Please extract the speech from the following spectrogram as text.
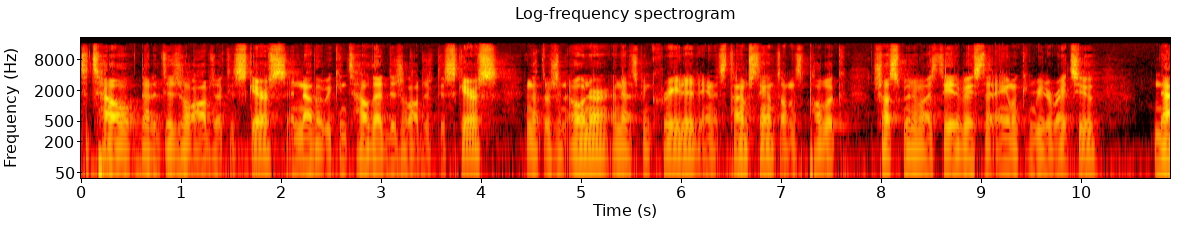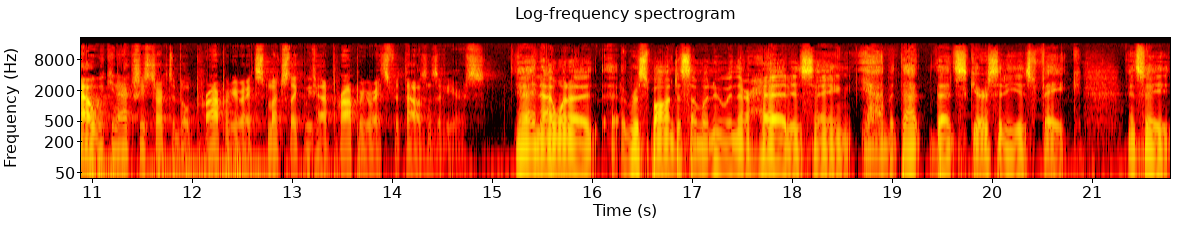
to tell that a digital object is scarce. And now that we can tell that a digital object is scarce and that there's an owner and that it's been created and it's timestamped on this public trust minimized database that anyone can read or write to, now we can actually start to build property rights, much like we've had property rights for thousands of years. Yeah, and I want to uh, respond to someone who in their head is saying, "Yeah, but that that scarcity is fake." And say,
